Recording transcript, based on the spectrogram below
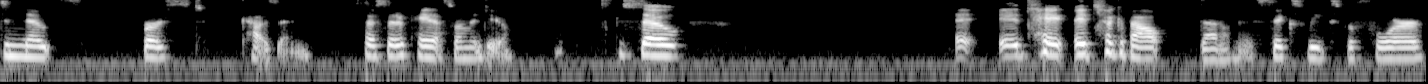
denotes first cousin. So I said, okay, that's what I'm gonna do. So it it, ta- it took about I don't know six weeks before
